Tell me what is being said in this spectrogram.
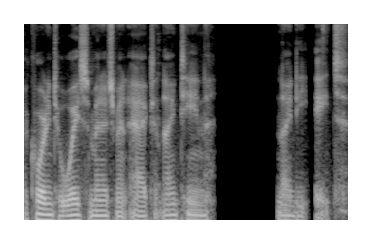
according to Waste Management Act 1998.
